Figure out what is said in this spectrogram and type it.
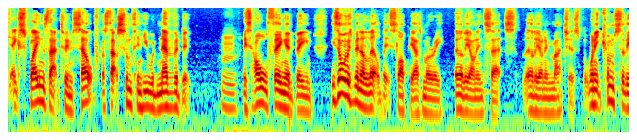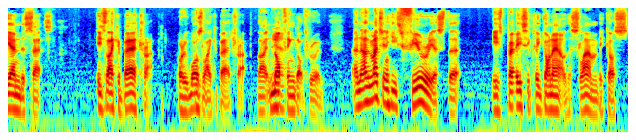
explains that to himself because that's something he would never do. Hmm. His whole thing had been he's always been a little bit sloppy as Murray early on in sets, early on in matches. But when it comes to the end of sets, he's like a bear trap, or he was like a bear trap. Like nothing got through him. And I imagine he's furious that he's basically gone out of the slam because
